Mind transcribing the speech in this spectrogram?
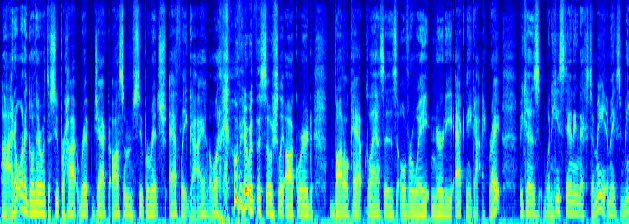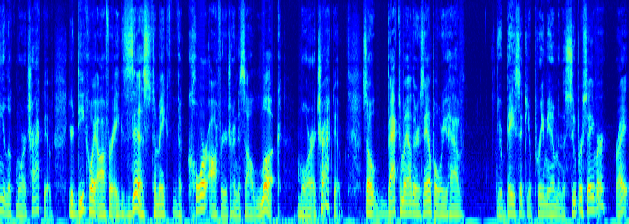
Uh, I don't want to go there with the super hot, ripped, jacked, awesome, super rich athlete guy. I want to go there with the socially awkward, bottle cap glasses, overweight, nerdy acne guy, right? Because when he's standing next to me, it makes me look more attractive. Your decoy offer exists to make the core offer you're trying to sell look more attractive. So back to my other example where you have your basic, your premium, and the super saver, right?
